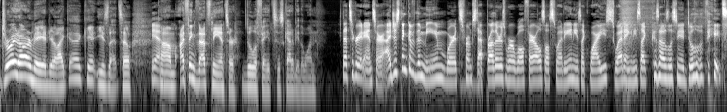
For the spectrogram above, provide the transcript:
droid army. And you're like, "Uh, I can't use that. So Yeah. um, I think that's the answer. Duel of Fates has got to be the one. That's a great answer. I just think of the meme where it's from Step Brothers where Will Ferrell's all sweaty and he's like, Why are you sweating? And he's like, Because I was listening to Duel of the Fates.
